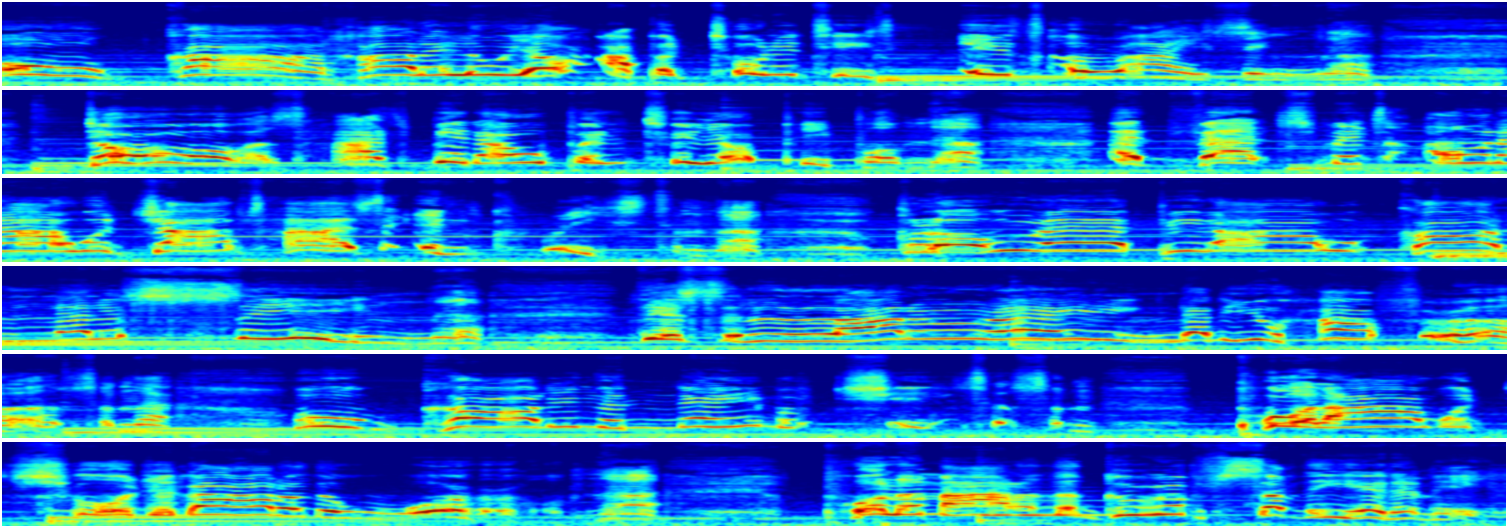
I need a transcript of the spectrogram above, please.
Oh God, hallelujah. Opportunities is arising. Doors has been opened to your people. Advancements on our jobs has increased. Glory be to our God. Let us sing this latter rain that you have for us. Oh God, in the name of Jesus, pull our children out of the world. Pull them out of the grips of the enemy.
